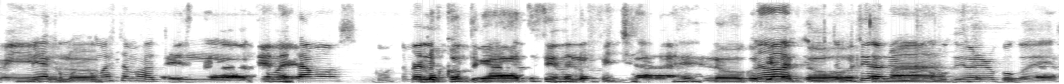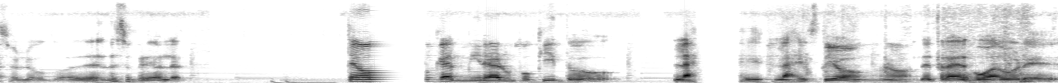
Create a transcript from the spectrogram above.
mira, como, como estamos aquí, Está, como estamos, como estamos Tiene los contratos, tiene los fichajes, loco, No, tiene todo. a hablar, man. un poco- iba a hablar un poco de eso, loco. De, de eso quería hablar. Tengo que admirar un poquito la, la gestión, ¿no? De traer jugadores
